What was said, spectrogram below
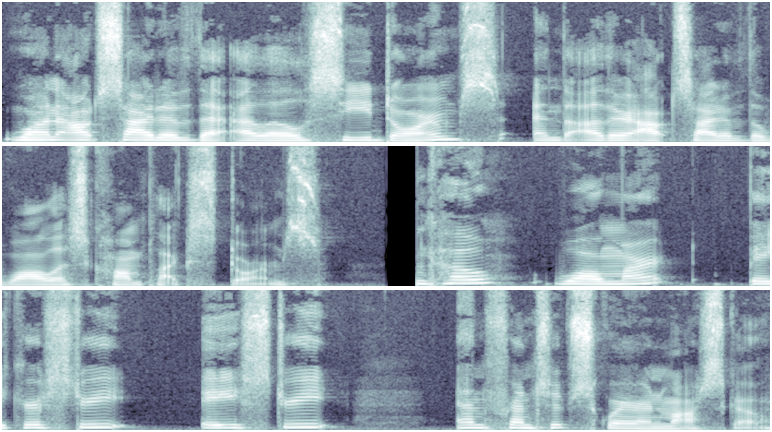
one outside of the LLC dorms and the other outside of the Wallace Complex dorms. Co, Walmart, Baker Street, A Street, and Friendship Square in Moscow.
